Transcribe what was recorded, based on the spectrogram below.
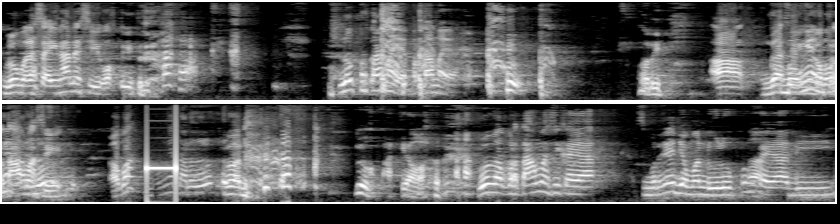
belum ada saingannya sih waktu itu. Lu pertama ya, pertama ya. Sorry. Ah, enggak sih, Bongnya- enggak pertama taruh dulu. sih. Apa? Taruh dulu. Waduh. Duh, gue nggak pertama sih kayak sebenarnya zaman dulu pun Ah. kayak di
